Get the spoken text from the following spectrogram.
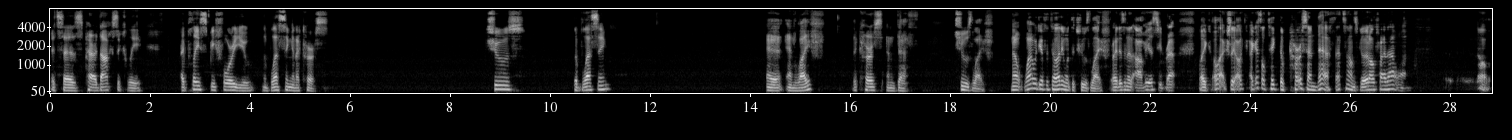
it says paradoxically, I place before you the blessing and a curse. Choose the blessing and, and life, the curse and death. Choose life. Now, why would you have to tell anyone to choose life, right? Isn't it obvious? You'd wrap, like, oh, actually, I'll, I guess I'll take the curse and death. That sounds good. I'll try that one. No,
